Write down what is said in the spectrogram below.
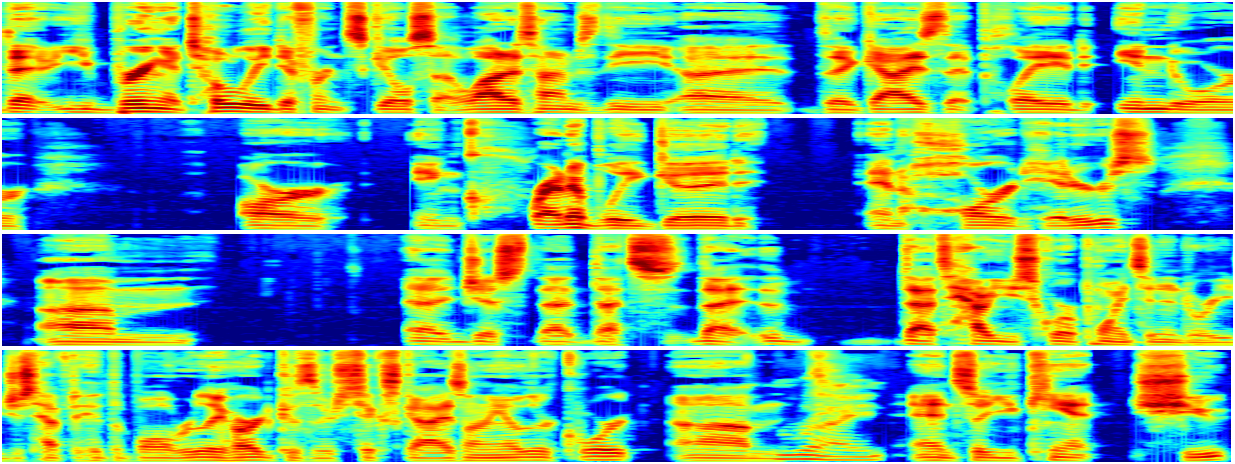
that you bring a totally different skill set. A lot of times the uh, the guys that played indoor are incredibly good and hard hitters. Um, uh, just that that's that that's how you score points in indoor. You just have to hit the ball really hard because there's six guys on the other court, um, Right. and so you can't shoot,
